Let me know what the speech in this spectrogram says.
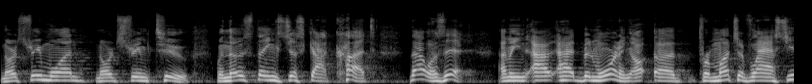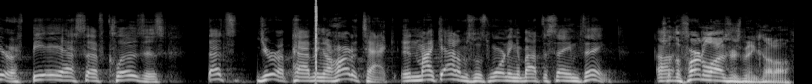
Nord Stream one, Nord Stream two, when those things just got cut, that was it. I mean, I, I had been warning uh, uh, for much of last year if BASF closes, that's Europe having a heart attack. And Mike Adams was warning about the same thing. Uh, so the fertilizer's being cut off.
